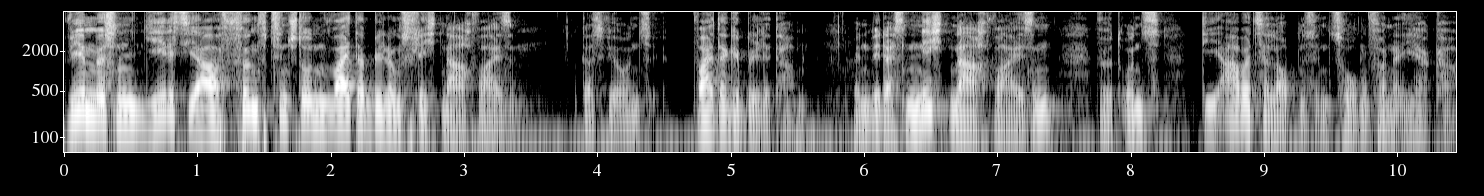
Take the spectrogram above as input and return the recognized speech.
Wir müssen jedes Jahr 15 Stunden Weiterbildungspflicht nachweisen, dass wir uns weitergebildet haben. Wenn wir das nicht nachweisen, wird uns die Arbeitserlaubnis entzogen von der IHK.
